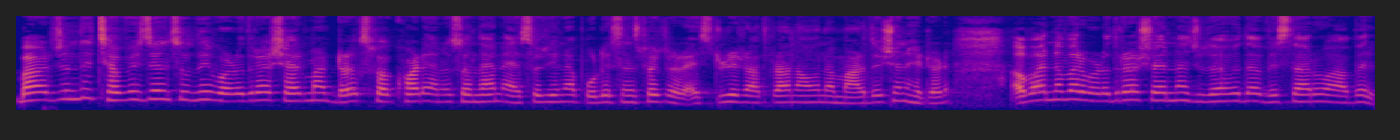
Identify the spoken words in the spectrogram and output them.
બાર જૂનથી છવ્વીસ જૂન સુધી વડોદરા શહેરમાં ડ્રગ્સ પખવાડે અનુસંધાન એસઓજીના પોલીસ ઇન્સ્પેક્ટર એસડી રાતરાણાઓના માર્ગદર્શન હેઠળ અવારનવાર વડોદરા શહેરના જુદા જુદા વિસ્તારો આવેલ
